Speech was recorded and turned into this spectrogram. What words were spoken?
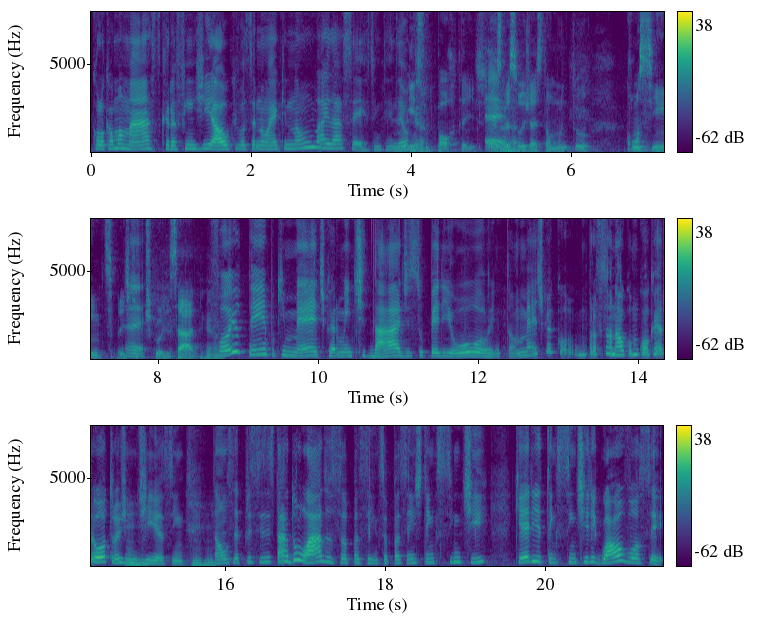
colocar uma máscara, fingir algo que você não é, que não vai dar certo, entendeu? Ninguém suporta isso. É. E as pessoas já estão muito conscientes para esse É. tipo de coisa, sabe? Legal. Foi o tempo que médico era uma entidade superior. Então, médico é um profissional como qualquer outro hoje em dia, assim. Então, você precisa estar do lado do seu paciente. Seu paciente tem que se sentir querido, tem que se sentir igual você.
